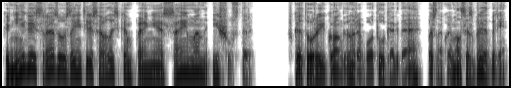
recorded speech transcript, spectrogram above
Книгой сразу заинтересовалась компания «Саймон и Шустер», в которой Конгдон работал, когда познакомился с Брэдбери,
